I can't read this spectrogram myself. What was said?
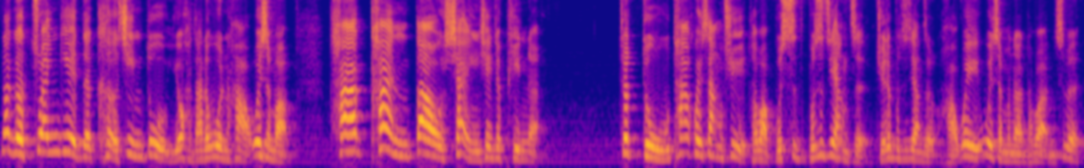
那个专业的可信度有很大的问号。为什么？他看到下影线就拼了，就赌它会上去，好不好？不是，不是这样子，绝对不是这样子。好，为为什么呢？好不好？你是不是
